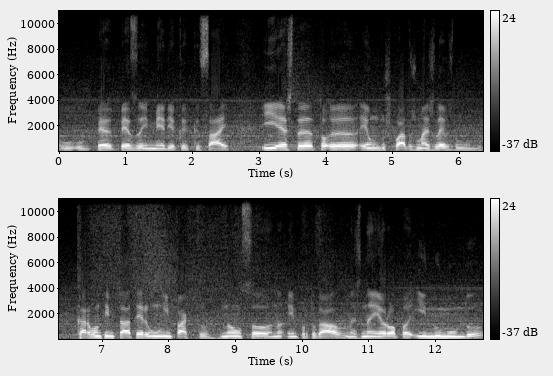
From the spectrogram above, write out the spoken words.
o, peso em média que, que sai, e este é um dos quadros mais leves do mundo. Carbon Team está a ter um impacto não só em Portugal, mas na Europa e no mundo,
